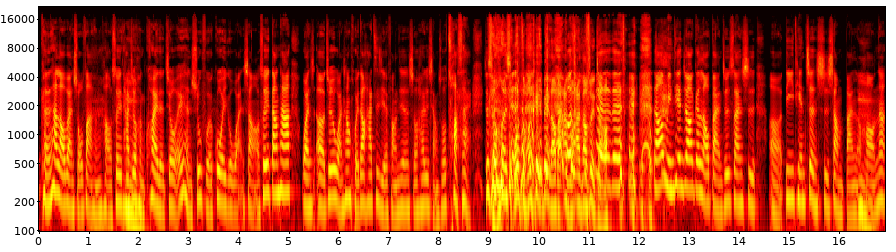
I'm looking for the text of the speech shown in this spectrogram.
可能他老板手法很好，所以他就很快的就哎、嗯、很舒服的过一个晚上。所以当他晚呃就是晚上回到他自己的房间的时候，他就想说：哇塞，就是我现在我怎么可以被老板按摩按到睡着？对对对对。然后明天就要跟老板就算是呃第一天正式上班了哈、嗯。那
